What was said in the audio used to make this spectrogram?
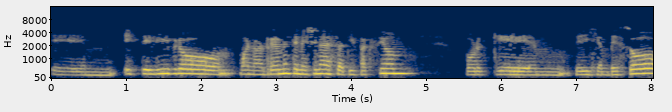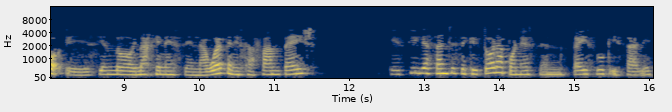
Em, este libro, bueno, realmente me llena de satisfacción porque, em, te dije, empezó eh, siendo imágenes en la web, en esa fanpage, que Silvia Sánchez, escritora, pones en Facebook y sale.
